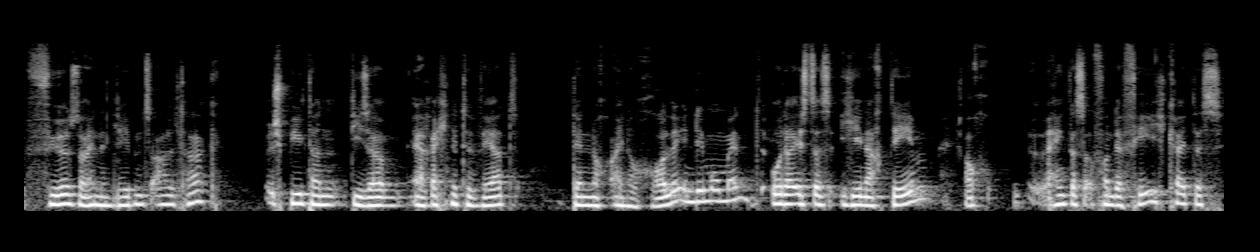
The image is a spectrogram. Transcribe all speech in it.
für seinen Lebensalltag? Spielt dann dieser errechnete Wert denn noch eine Rolle in dem Moment? Oder ist das je nachdem auch, äh, hängt das von der Fähigkeit des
